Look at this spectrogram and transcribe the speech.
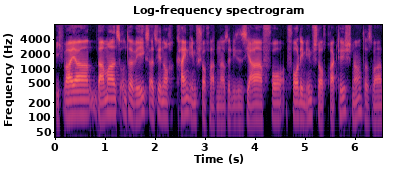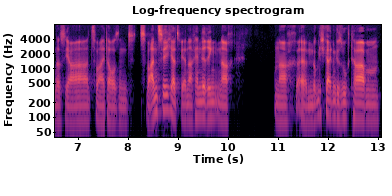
ich war ja damals unterwegs, als wir noch keinen Impfstoff hatten, also dieses Jahr vor, vor dem Impfstoff praktisch. Ne? Das war das Jahr 2020, als wir nach Händering nach, nach äh, Möglichkeiten gesucht haben,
